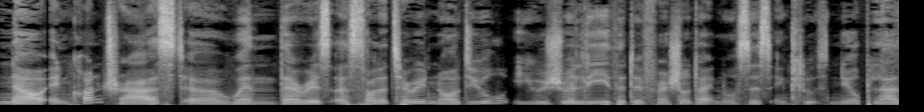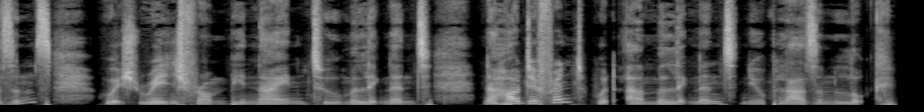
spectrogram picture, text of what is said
Now, in contrast, uh, when there is a solitary nodule, usually the differential diagnosis includes neoplasms, which range from benign to malignant. Now, how different would a malignant neoplasm look?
